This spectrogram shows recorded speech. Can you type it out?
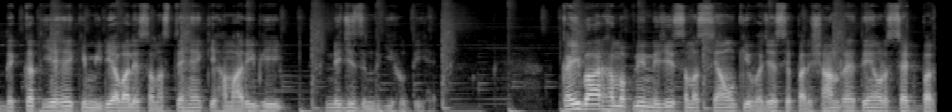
दिक्कत यह है कि मीडिया वाले समझते हैं कि हमारी भी निजी ज़िंदगी होती है। कई बार हम अपनी निजी समस्याओं की वजह से परेशान रहते हैं और सेट पर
